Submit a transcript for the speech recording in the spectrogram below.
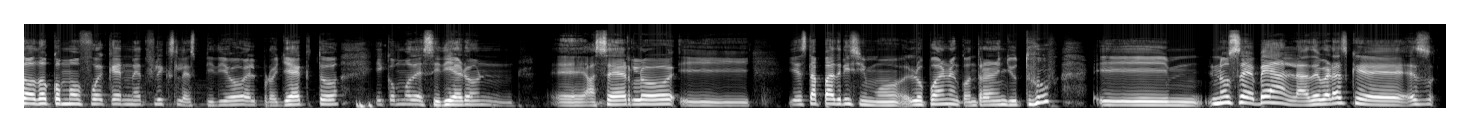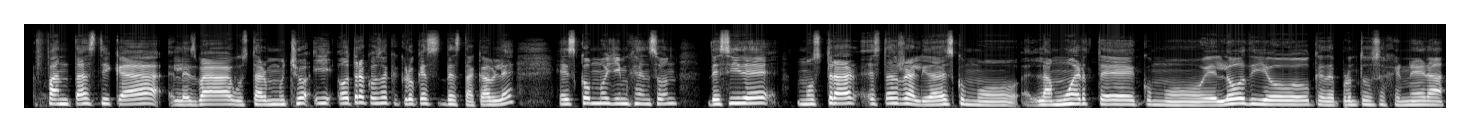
Todo cómo fue que Netflix les pidió el proyecto y cómo decidieron eh, hacerlo. Y, y está padrísimo. Lo pueden encontrar en YouTube. Y mm, no sé, véanla, de veras que es fantástica, les va a gustar mucho. Y otra cosa que creo que es destacable es cómo Jim Henson decide mostrar estas realidades como la muerte, como el odio que de pronto se genera,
